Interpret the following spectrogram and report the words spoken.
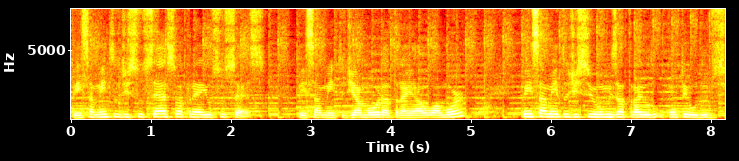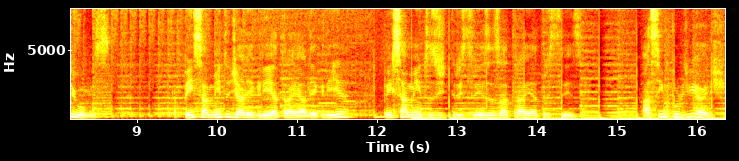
Pensamento de sucesso atrai o sucesso. Pensamento de amor atrai o amor. Pensamento de ciúmes atrai o conteúdo de ciúmes. Pensamento de alegria atrai a alegria. Pensamentos de tristezas atrai a tristeza. Assim por diante.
